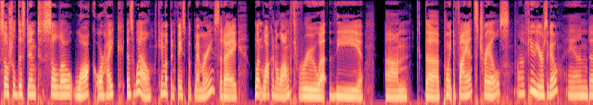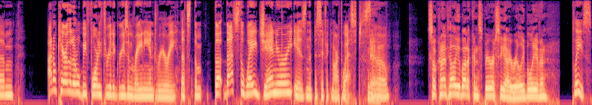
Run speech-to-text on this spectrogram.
social distant solo walk or hike as well. Came up in Facebook memories that I went walking along through uh, the um, the Point Defiance trails a few years ago, and um, I don't care that it'll be 43 degrees and rainy and dreary. That's the, the that's the way January is in the Pacific Northwest. So Yeah. So can I tell you about a conspiracy I really believe in? please,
